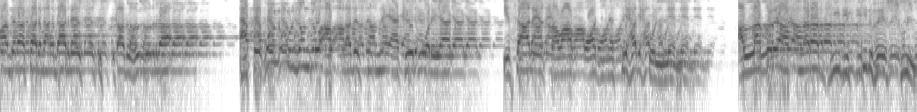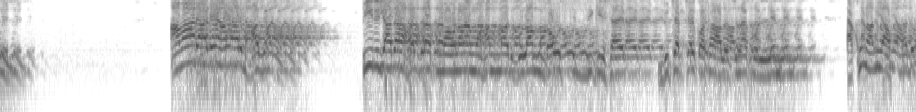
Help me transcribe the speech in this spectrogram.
মাদ্রাসার মুদাররিস উস্তাদ হুজুররা এতক্ষণ পর্যন্ত আপনাদের সামনে একের পরে এক ইসালে সওয়াব ওয়াজ নসিহত করলেন। আল্লাহ করে আপনারা ধীর স্থির হয়ে শুনলেন। আমার আগে আমার ভাগনা, পীরজাদা হযরত মাওলানা মোহাম্মদ গোলাম গৌস সিদ্দিকী সাহেব দু চারটে কথা আলোচনা করলেন। এখন আমি আপনাদের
